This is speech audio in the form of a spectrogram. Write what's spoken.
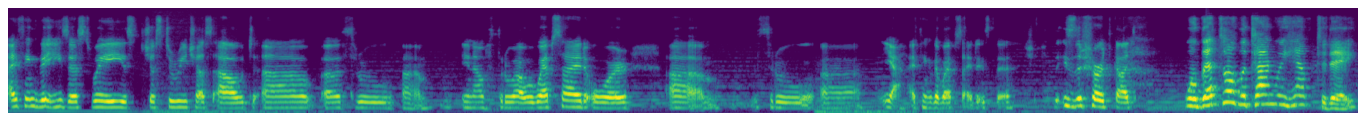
I think the easiest way is just to reach us out uh, uh, through, um, you know, through our website or um, through, uh, yeah, I think the website is the is the shortcut. Well, that's all the time we have today.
